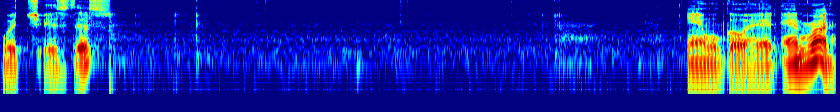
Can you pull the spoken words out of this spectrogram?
which is this. and we'll go ahead and run.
